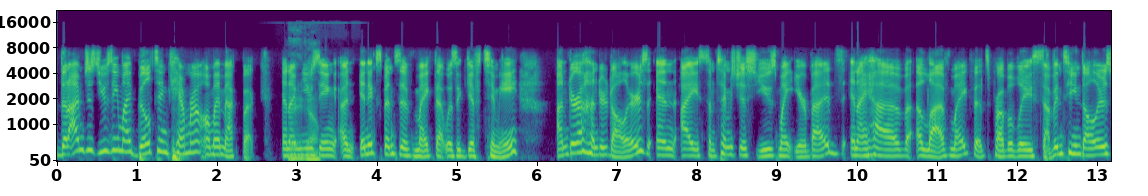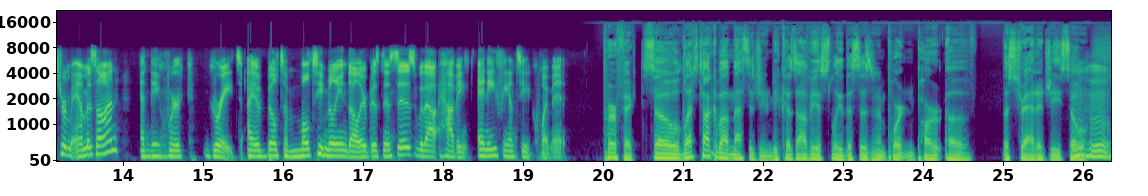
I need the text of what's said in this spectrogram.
that I'm just using my built in camera on my MacBook. And There I'm you go. using an inexpensive mic that was a gift to me. Under a hundred dollars, and I sometimes just use my earbuds. And I have a lav mic that's probably seventeen dollars from Amazon, and they work great. I have built a multi-million dollar businesses without having any fancy equipment. Perfect. So let's talk about messaging because obviously this is an important part of the strategy. So, Mhm.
